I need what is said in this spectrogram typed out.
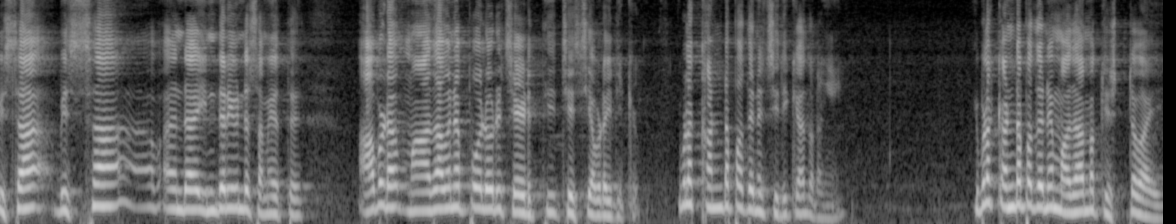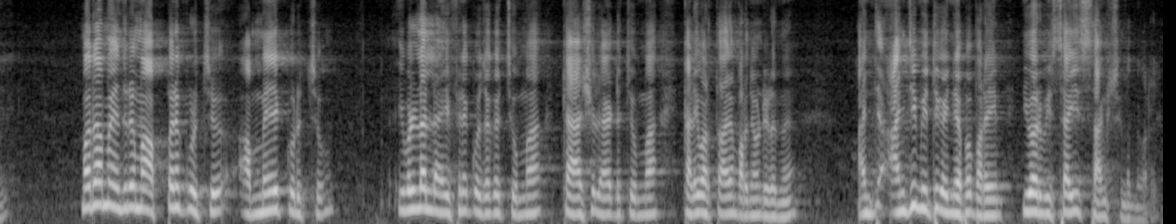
വിസ വിസ എന്റെ ഇന്റർവ്യൂവിന്റെ സമയത്ത് അവിടെ മാതാവിനെ പോലെ ഒരു ചേടുത്തി ചേച്ചി അവിടെ ഇരിക്കും. ഇവളെ കണ്ടപ്പോൾ തന്നെ ചിരിക്കാൻ തുടങ്ങി. ഇവളെ കണ്ടപ്പോൾ തന്നെ മദാമയ്ക്ക് ഇഷ്ടമായി. മദാമ എന്തിനും അപ്പനെക്കുറിച്ച് അമ്മയെക്കുറിച്ചും ഇവളുടെ ലൈഫിനെ കുറിച്ചൊക്കെ ചുമ്മാ കാഷ്വലായിട്ട് ചുമ്മാ കളി വർത്താനം പറഞ്ഞുകൊണ്ടിരുന്ന് അഞ്ച് അഞ്ച് മിനിറ്റ് കഴിഞ്ഞപ്പോൾ പറയും യുവർ വിസ ഈസ് സാങ്ഷൻ എന്ന് പറയും.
